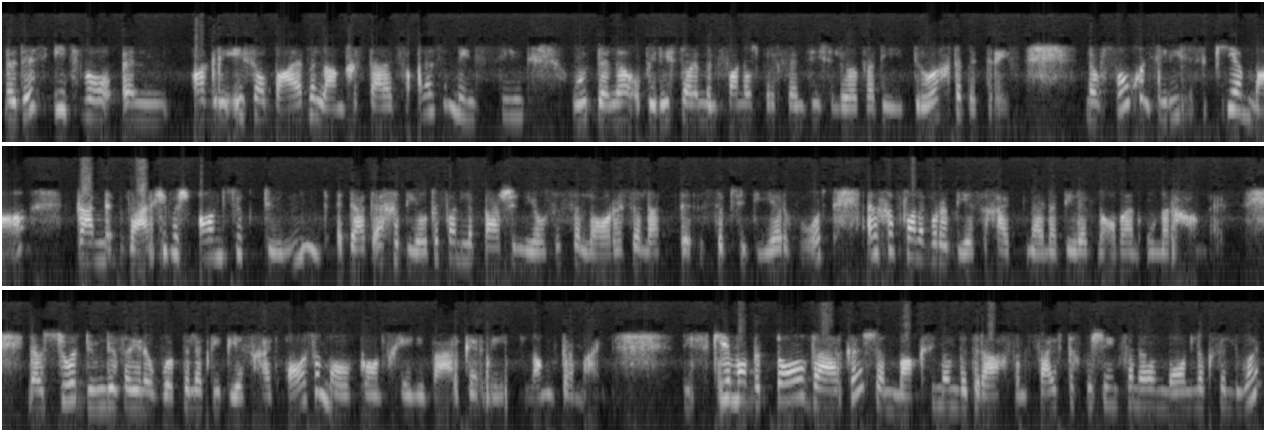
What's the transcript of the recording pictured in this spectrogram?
Nou dis iets wat in Agri SA baie belang gestel het vir alles om mense sien hoe dinge op hierdie stadium in van ons provinsies loop wat die droogte betref. Nou volgens hierdie skema kan werkgewers aansoek doen dat 'n gedeelte van hulle personeel se salarisse laat uh, subsidieer word in gevalle waar 'n besigheid nou natuurlik naby aan ondergang is. Nou sodoende sal jy nou hopelik die besigheid asemhaal kans gee en die werker red lanktermyn. Die skema betaal werkers 'n maksimum bedrag van 50% van hul maandelikse loon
